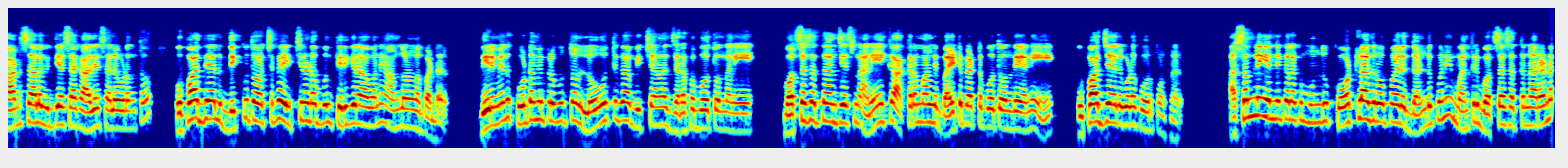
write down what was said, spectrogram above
పాఠశాల విద్యాశాఖ ఆదేశాలు ఇవ్వడంతో ఉపాధ్యాయులు దిక్కు తోచక ఇచ్చిన డబ్బులు తిరిగి రావని ఆందోళనలో పడ్డారు. దీని మీద కూటమి ప్రభుత్వం లోతుగా విచారణ జరపబోతోందని, బొత్స సత్యనారాయణ చేసిన అనేక అక్రమాల్ని బయట పెట్టబోతోంది అని ఉపాధ్యాయులు కూడా కోరుకుంటున్నారు. అసెంబ్లీ ఎన్నికలకు ముందు కోట్లాది రూపాయలు దండుకొని మంత్రి బొత్స సత్యనారాయణ,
